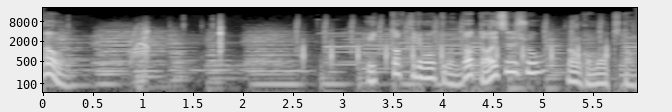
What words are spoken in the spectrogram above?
うの？行ったっきり持ってくるだってあいつでしょ？なんか持ってたの。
